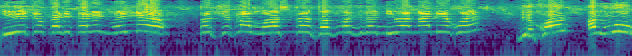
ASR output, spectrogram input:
દીવી તો કરી કરીને મેલ્યો તો કેટલા મસ્ત ઝગમગીને દીવા ના દેખો દેખો અને હું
